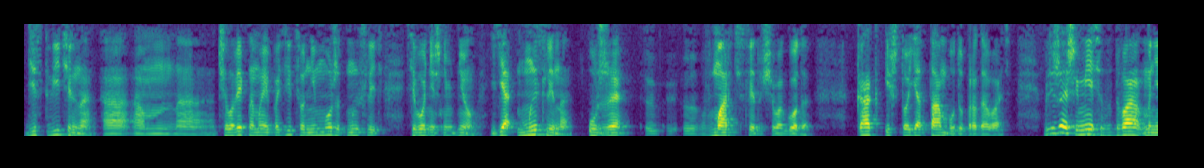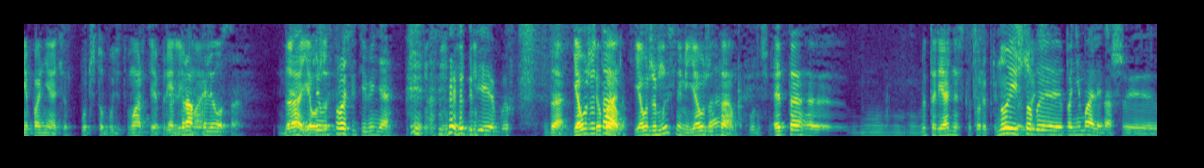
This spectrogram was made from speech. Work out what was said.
действительно а, а, человек на моей позиции, он не может мыслить сегодняшним днем. Я мысленно уже э, э, в марте следующего года, как и что я там буду продавать. Ближайший месяц-два мне понятен. Вот что будет в марте, апреле, как граф Калиостро. Да, Если я уже... вы спросите меня, где я был. Да, я уже там. Я уже мыслями, я уже там. Это э, это реальность, которая Ну и чтобы жить. понимали наши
